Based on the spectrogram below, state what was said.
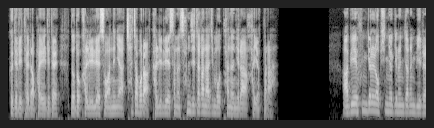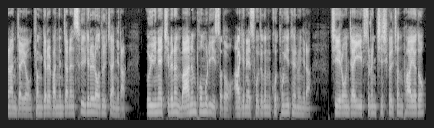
그들이 대답하여 이르되 너도 갈릴리에서 왔느냐? 찾아보라. 갈릴리에서는 선지자가 나지 못하느니라 하였더라. 아비의 훈계를 없인 여기는 자는 미련한 자요. 경계를 받는 자는 슬기를 얻을 자니라. 의인의 집에는 많은 보물이 있어도 악인의 소득은 고통이 되느니라. 지혜로운 자의 입술은 지식을 전파하여도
